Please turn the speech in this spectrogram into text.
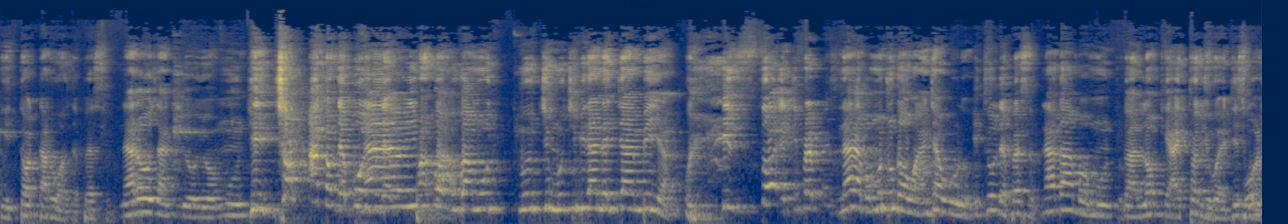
He thought that was the person. n'alowooza nti yoyo omuntu He jumped out of the bush n'ayimuka okuva mu- mu ki- mu kibira n'ejjambiya saw a different person. n'alaba omuntu nga wanjawulo He told the person, n'agamba omuntu are lucky. I thought you were this one.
